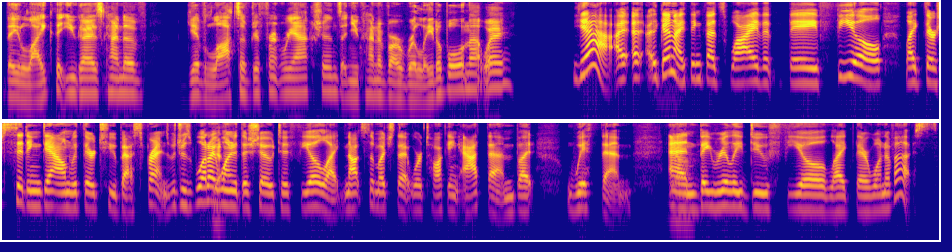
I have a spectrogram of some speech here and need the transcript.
they like that you guys kind of give lots of different reactions and you kind of are relatable in that way? Yeah, I, again, I think that's why that they feel like they're sitting down with their two best friends, which is what I wanted the show to feel like. Not so much that we're talking at them, but with them, and they really do feel like they're one of us.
